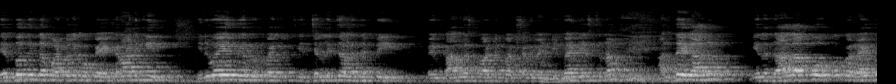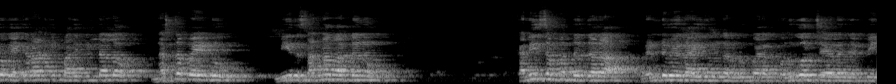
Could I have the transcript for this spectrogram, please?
దెబ్బతిన్న పంటలకు ఒక ఎకరానికి ఇరవై ఐదు వేల రూపాయలు చెల్లించాలని చెప్పి మేము కాంగ్రెస్ పార్టీ పక్షాన మేము డిమాండ్ చేస్తున్నాం. అంతేకాదు ఇలా దాదాపు ఒక్కొక్క రైతు ఒక ఎకరానికి పది క్వింటాల్లో నష్టపోయాడు. మీరు సన్న వడ్లను కనీస మద్దతు ధర రెండు వేల ఐదు వందల రూపాయల కొనుగోలు చేయాలని చెప్పి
